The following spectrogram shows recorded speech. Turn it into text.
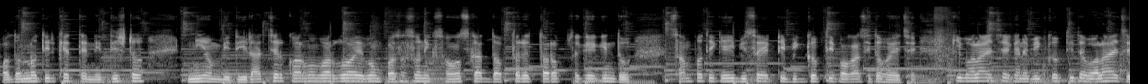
পদোন্নতির ক্ষেত্রে নির্দিষ্ট নিয়মবিধি রাজ্যের কর্মবর্গ এবং প্রশাসনিক সংস্কার দপ্তরের তরফ থেকে কিন্তু সাম্প্রতিক এই বিষয়ে একটি বিজ্ঞপ্তি প্রকাশিত হয়েছে। কি বলা হয়েছে? এখানে বিজ্ঞপ্তিতে বলা হয়েছে,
